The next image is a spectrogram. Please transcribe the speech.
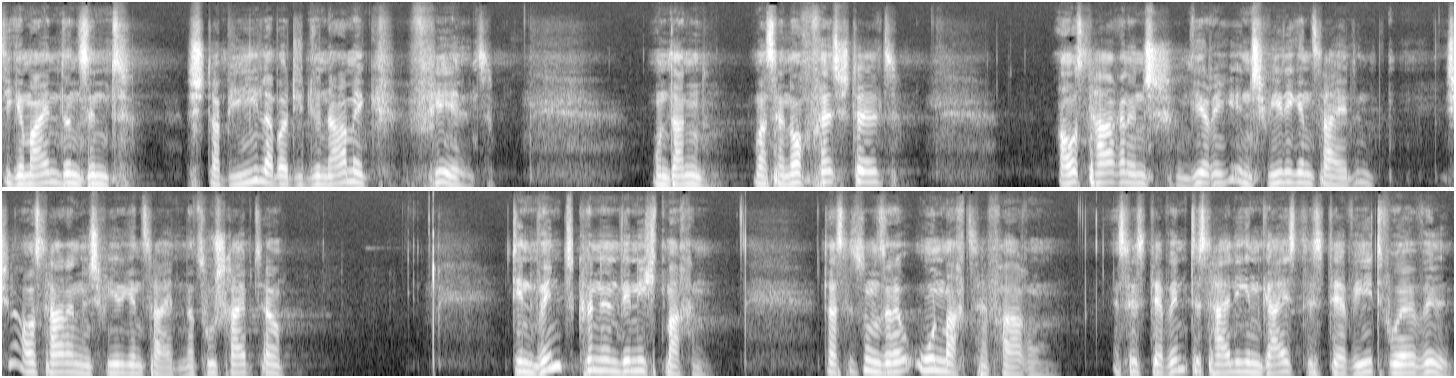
Die Gemeinden sind stabil, aber die Dynamik fehlt. Und dann, was er noch feststellt, ausharren in, schwierig, in schwierigen Zeiten. Ausharren in schwierigen Zeiten. Dazu schreibt er, den Wind können wir nicht machen. Das ist unsere Ohnmachtserfahrung. Es ist der Wind des Heiligen Geistes, der weht, wo er will.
